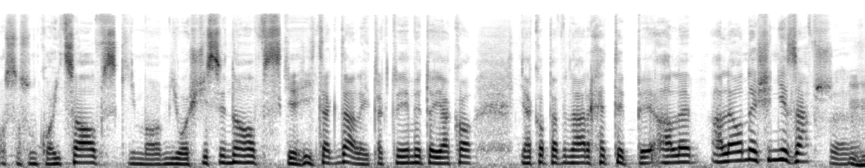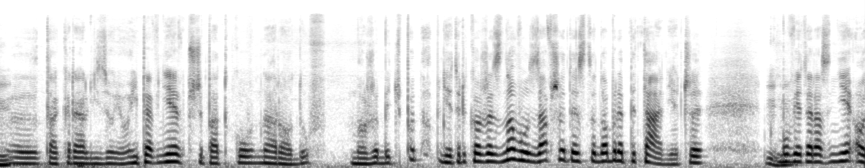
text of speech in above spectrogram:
o stosunku ojcowskim, o miłości synowskiej i tak dalej. Traktujemy to jako, jako pewne archetypy, ale, ale one się nie zawsze mhm. E, tak realizują. I pewnie w przypadku narodów może być podobnie, tylko że znowu zawsze to jest to dobre pytanie, czy mhm. mówię teraz nie o,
